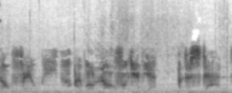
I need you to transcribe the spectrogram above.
Do not fail me. I will not forgive you. Understand?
